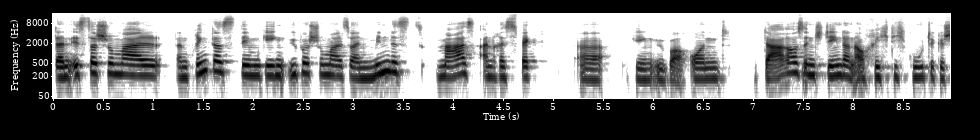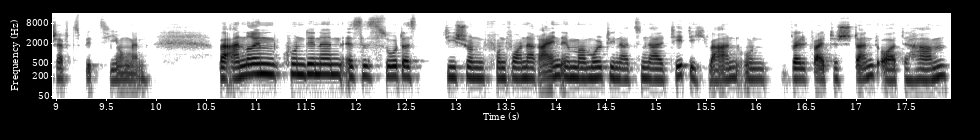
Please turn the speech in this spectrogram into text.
dann ist das schon mal, dann bringt das dem Gegenüber schon mal so ein Mindestmaß an Respekt äh, gegenüber. Und daraus entstehen dann auch richtig gute Geschäftsbeziehungen. Bei anderen Kundinnen ist es so, dass die schon von vornherein immer multinational tätig waren und weltweite Standorte haben.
